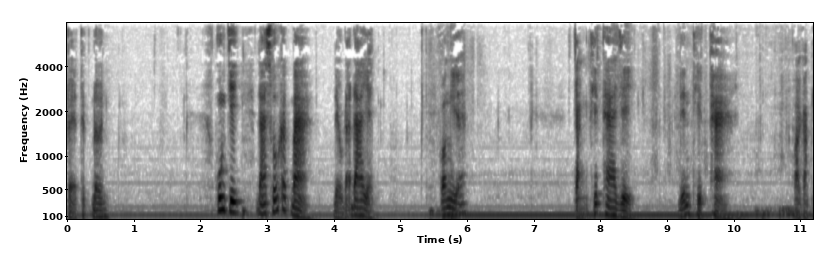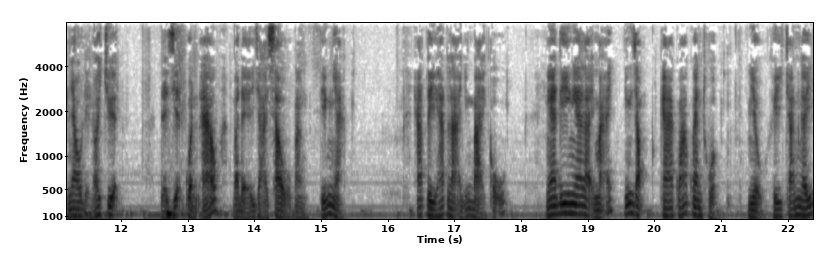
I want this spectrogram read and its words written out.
về thực đơn. Huống chi, đa số các bà đều đã diet. Có nghĩa, chẳng thiết tha gì đến thiệt thà và gặp nhau để nói chuyện, để diện quần áo và để giải sầu bằng tiếng nhạc. Hát đi hát lại những bài cũ, nghe đi nghe lại mãi những giọng ca quá quen thuộc, nhiều khi chán ngấy.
